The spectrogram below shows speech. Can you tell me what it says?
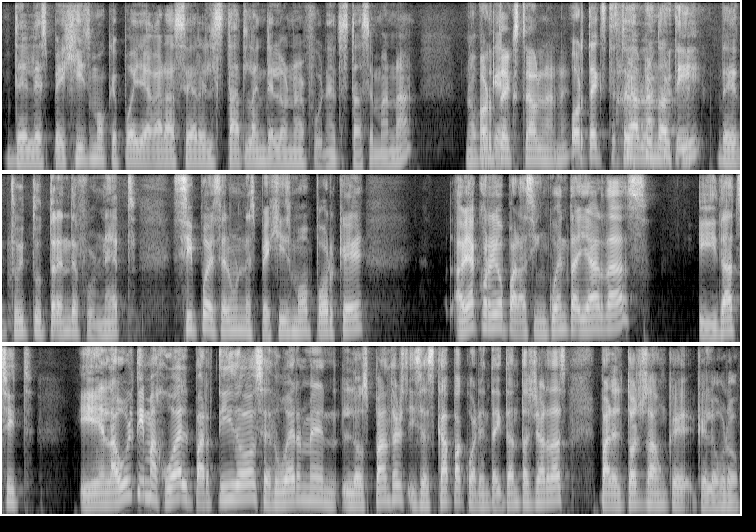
del espejismo que puede llegar a ser el statline de Leonard Fournette esta semana. ¿no? Porque- Ortex te hablan, ¿eh? Ortex, te estoy hablando a ti de tú y tu tren de Fournette. Sí puede ser un espejismo porque había corrido para 50 yardas y that's it. Y en la última jugada del partido se duermen los Panthers y se escapa cuarenta y tantas yardas para el touchdown que, que logró.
